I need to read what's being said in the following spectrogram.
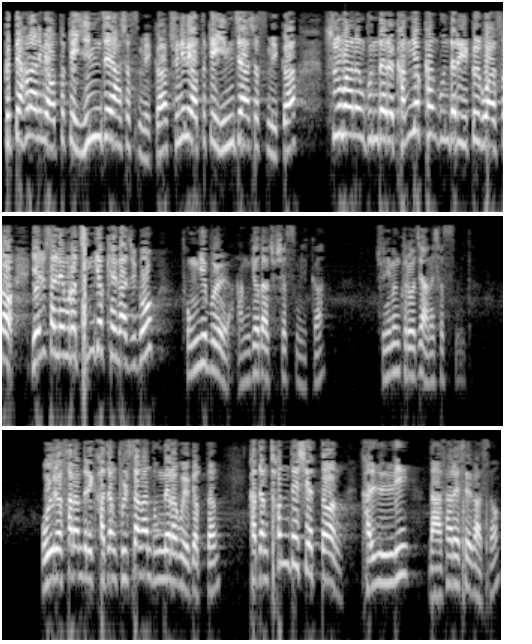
그때 하나님이 어떻게 임재하셨습니까? 주님이 어떻게 임재하셨습니까? 수많은 군대를 강력한 군대를 이끌고 와서 예루살렘으로 진격해 가지고 독립을 안겨다 주셨습니까? 주님은 그러지 않으셨습니다. 오히려 사람들이 가장 불쌍한 동네라고 여겼던 가장 천대시했던 갈릴리 나사렛에 가서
